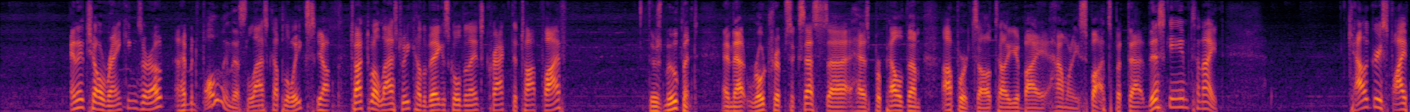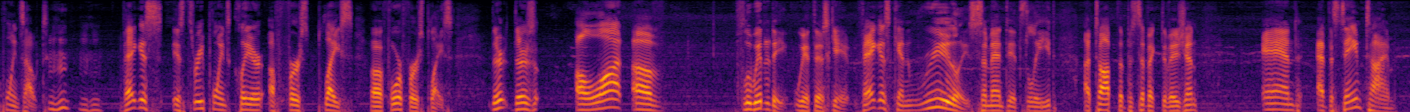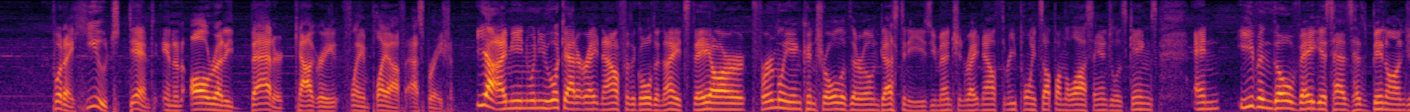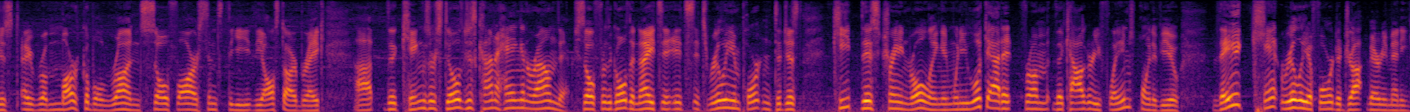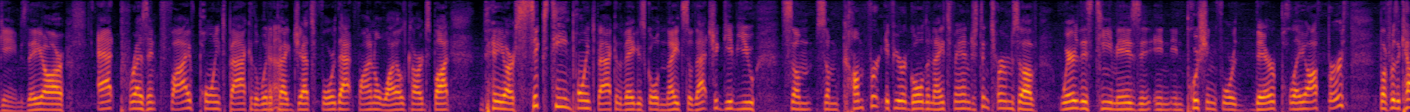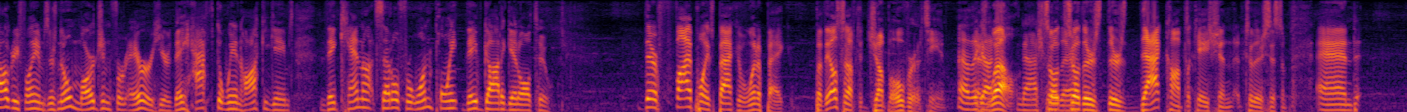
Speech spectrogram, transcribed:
NHL rankings are out, and I've been following this the last couple of weeks. Yeah. Talked about last week how the Vegas Golden Knights cracked the top five. There's movement, and that road trip success uh, has propelled them upwards. I'll tell you by how many spots. But uh, this game tonight, Calgary's five points out. Vegas is three points clear of first place uh, for first place. There, there's a lot of fluidity with this game. Vegas can really cement its lead atop the Pacific Division, and at the same time, put a huge dent in an already battered Calgary Flame playoff aspiration. Yeah, I mean, when you look at it right now for the Golden Knights, they are firmly in control of their own destiny. As you mentioned, right now, three points up on the Los Angeles Kings. And even though Vegas has, has been on just a remarkable run so far since the, the All Star break, uh, the Kings are still just kind of hanging around there. So for the Golden Knights, it- it's it's really important to just keep this train rolling. And when you look at it from the Calgary Flames point of view, they can't really afford to drop very many games. They are at present five points back of the Winnipeg Jets for that final wild card spot. They are 16 points back of the Vegas Golden Knights, so that should give you some some comfort if you're a Golden Knights fan, just in terms of where this team is in, in, in pushing for their playoff berth. But for the Calgary Flames, there's no margin for error here. They have to win hockey games. They cannot settle for one point. They've got to get all two. They're five points back of Winnipeg, but they also have to jump over a team as well. Nashville so, there. so there's there's that complication to their system, and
